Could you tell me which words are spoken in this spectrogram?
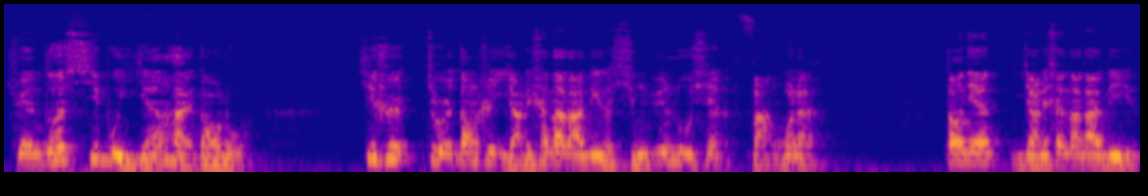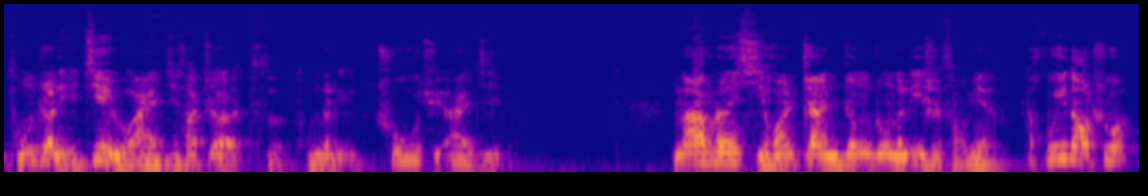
选择西部沿海道路，其实就是当时亚历山大大帝的行军路线。反过来，当年亚历山大大帝从这里进入埃及，他这次从这里出去埃及。拿破仑喜欢战争中的历史层面，他回忆到说，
